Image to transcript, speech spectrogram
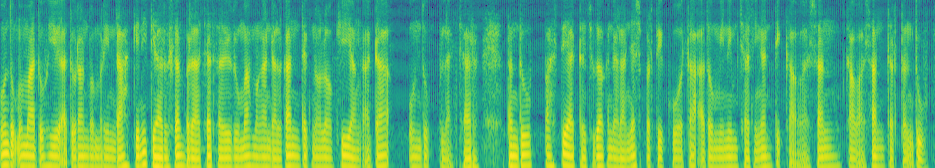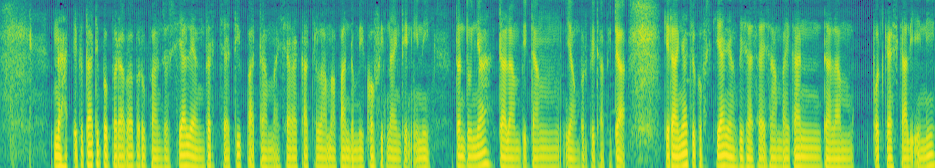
untuk mematuhi aturan pemerintah, kini diharuskan belajar dari rumah mengandalkan teknologi yang ada untuk belajar. Tentu pasti ada juga kendalanya seperti kuota atau minim jaringan di kawasan-kawasan tertentu. Nah, itu tadi beberapa perubahan sosial yang terjadi pada masyarakat selama pandemi COVID-19 ini. Tentunya dalam bidang yang berbeda-beda. Kiranya cukup sekian yang bisa saya sampaikan dalam podcast kali ini.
